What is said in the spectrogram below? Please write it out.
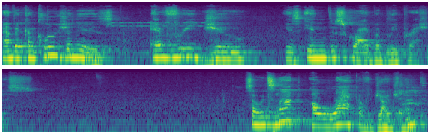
And the conclusion is every Jew is indescribably precious. So it's not a lack of judgment,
